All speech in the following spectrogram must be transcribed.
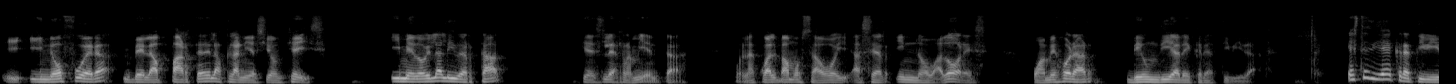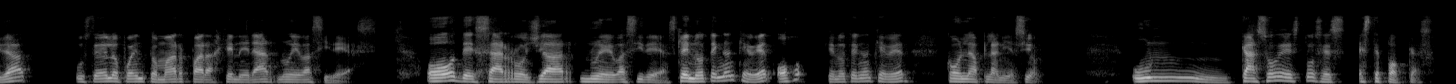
y, y, no fuera de la parte de la planeación que hice. Y me doy la libertad, que es la herramienta con la cual vamos a hoy a ser innovadores o a mejorar de un día de creatividad. Este día de creatividad ustedes lo pueden tomar para generar nuevas ideas o desarrollar nuevas ideas que no tengan que ver, ojo, que no tengan que ver con la planeación. Un caso de estos es este podcast.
